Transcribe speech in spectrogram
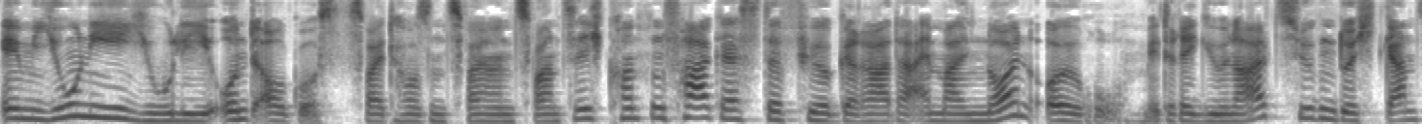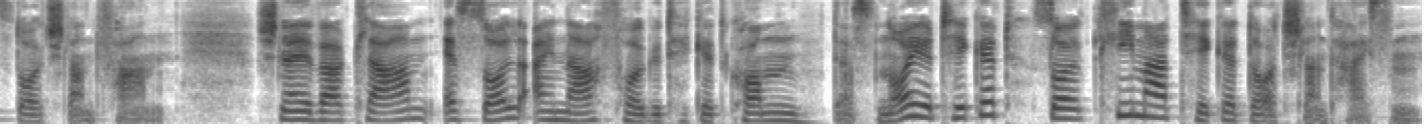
Im Juni, Juli und August 2022 konnten Fahrgäste für gerade einmal 9 Euro mit Regionalzügen durch ganz Deutschland fahren. Schnell war klar, es soll ein Nachfolgeticket kommen. Das neue Ticket soll Klimaticket Deutschland heißen.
